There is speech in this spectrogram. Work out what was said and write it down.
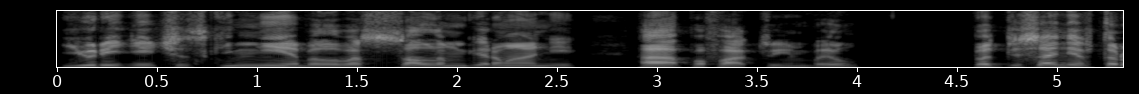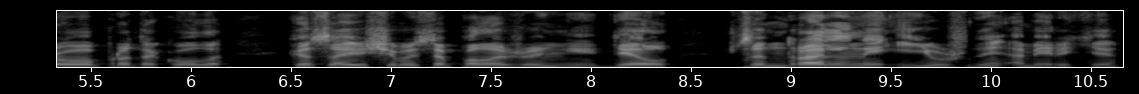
юридически не был вассалом Германии, а по факту им был, подписание второго протокола, касающегося положения дел в Центральной и Южной Америке.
